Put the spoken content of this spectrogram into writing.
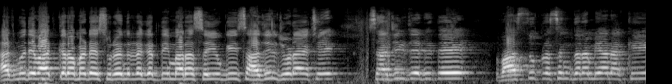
આજ મુદ્દે વાત કરવા માટે સુરેન્દ્રનગરથી મારા સહયોગી સાજિલ જોડાયા છે. સાજિલ, જે રીતે વાસ્તુ પ્રસંગ દરમિયાન આખી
